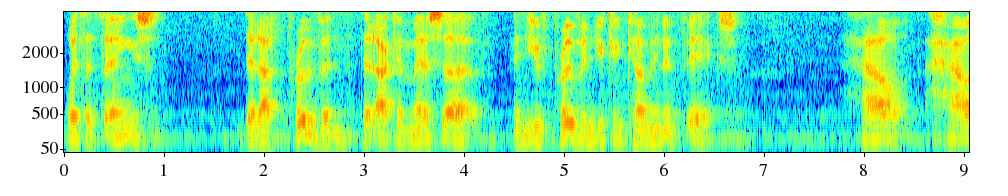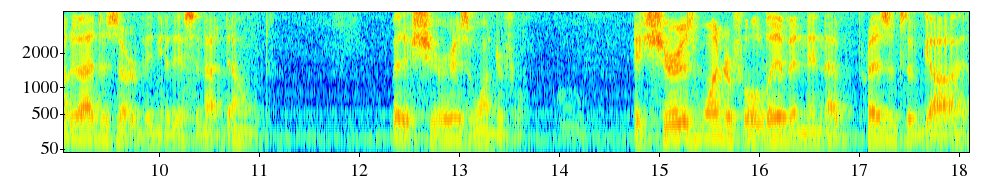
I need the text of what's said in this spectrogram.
with the things that I've proven that I can mess up and you've proven you can come in and fix how how do I deserve any of this? And I don't. But it sure is wonderful. It sure is wonderful living in the presence of God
